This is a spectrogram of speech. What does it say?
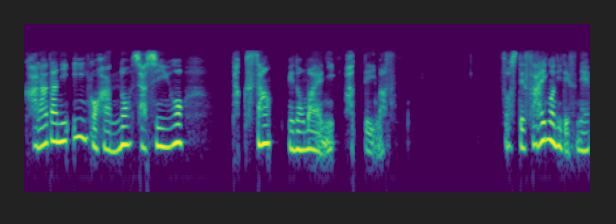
体にいいご飯の写真をたくさん目の前に貼っています。そして最後にですね、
